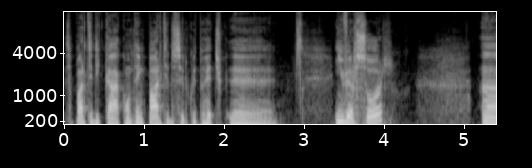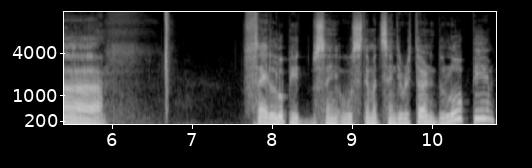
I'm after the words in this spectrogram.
Essa parte de cá contém parte do circuito eh, inversor, uh, loop do, o sistema de send return do loop.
